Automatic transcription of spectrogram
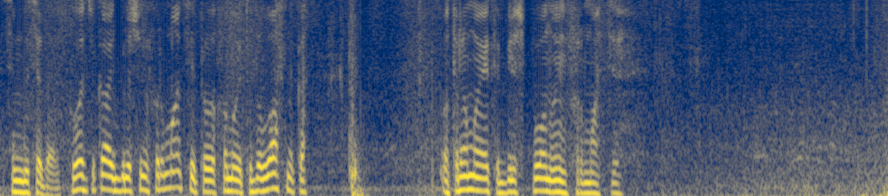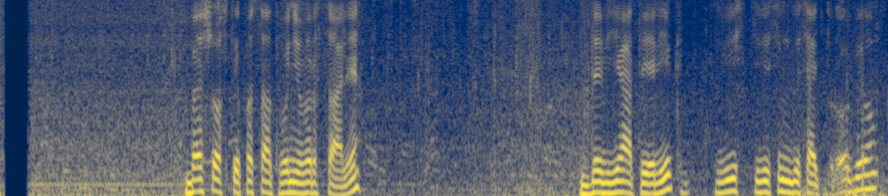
79. Кого цікавить більше інформації, телефонуйте до власника, отримаєте більш повну інформацію. Б6 Passat в універсалі. 9 рік, 280 пробігу,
